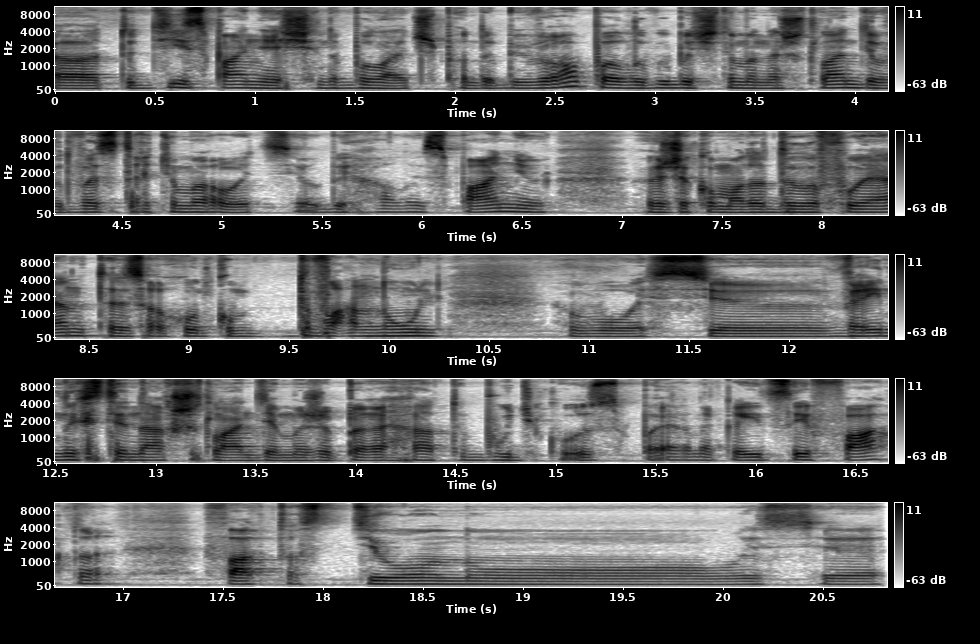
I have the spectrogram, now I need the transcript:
Е, Тоді Іспанія ще не була чемпіоном Європи, але вибачте мене, Шотландія в 23-му році обіграла Іспанію. Вже команда Делефуенте з рахунком 2-0. Ось е, в рідних стінах Шотландія може переграти будь-якого суперника. І цей фактор, фактор стадіону, ось е,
